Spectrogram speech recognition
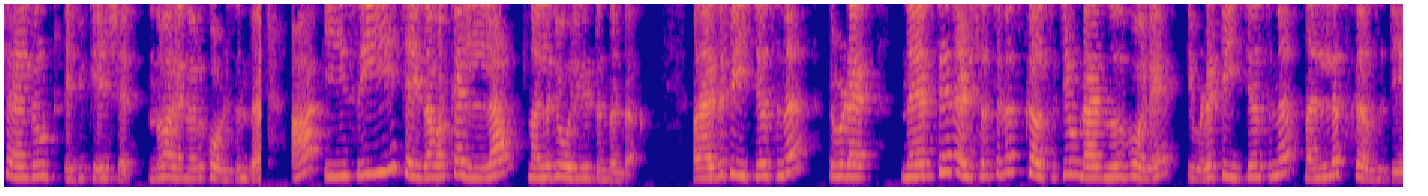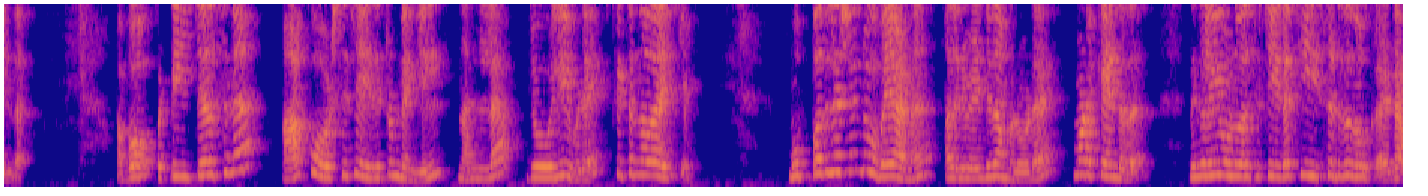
ചൈൽഡ്ഹുഡ് എഡ്യൂക്കേഷൻ എന്ന് പറയുന്ന ഒരു കോഴ്സ് ഉണ്ട്. ആ ഇ സി ഇ ചെയ്തവർക്കെല്ലാം നല്ല ജോലി കിട്ടുന്നുണ്ട്. അതായത് ടീച്ചേഴ്സിന് ഇവിടെ നേരത്തെ നഴ്സസിന് സ്കേഴ്സിറ്റി ഉണ്ടായിരുന്നത് പോലെ ഇവിടെ ടീച്ചേഴ്സിന് നല്ല സ്കേഴ്സിറ്റി ഉണ്ട്. അപ്പോൾ ടീച്ചേഴ്സിന് ആ കോഴ്സ് ചെയ്തിട്ടുണ്ടെങ്കിൽ നല്ല ജോലി ഇവിടെ കിട്ടുന്നതായിരിക്കും. മുപ്പത് ലക്ഷം രൂപയാണ് അതിനുവേണ്ടി നമ്മളിവിടെ മുടക്കേണ്ടത്. നിങ്ങൾ ഈ യൂണിവേഴ്സിറ്റിയുടെ ഫീസ് എടുത്ത് നോക്കുക കേട്ടോ.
